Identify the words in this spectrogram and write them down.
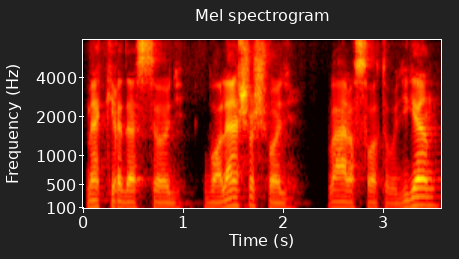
Megkérdezte, hogy vallásos vagy? Válaszolta, hogy igen.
